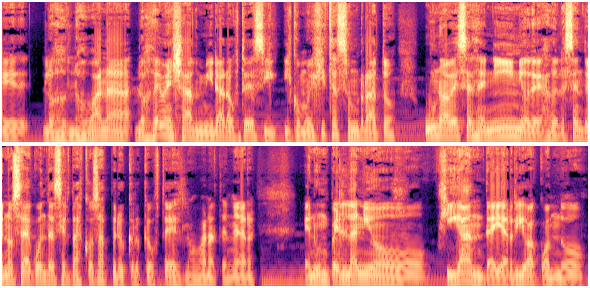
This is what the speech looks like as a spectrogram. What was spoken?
Eh, los, van a, los deben ya admirar a ustedes y, como dijiste hace un rato, uno a veces de niño, de adolescente, no se da cuenta de ciertas cosas, pero creo que ustedes los van a tener en un peldaño gigante ahí arriba cuando,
